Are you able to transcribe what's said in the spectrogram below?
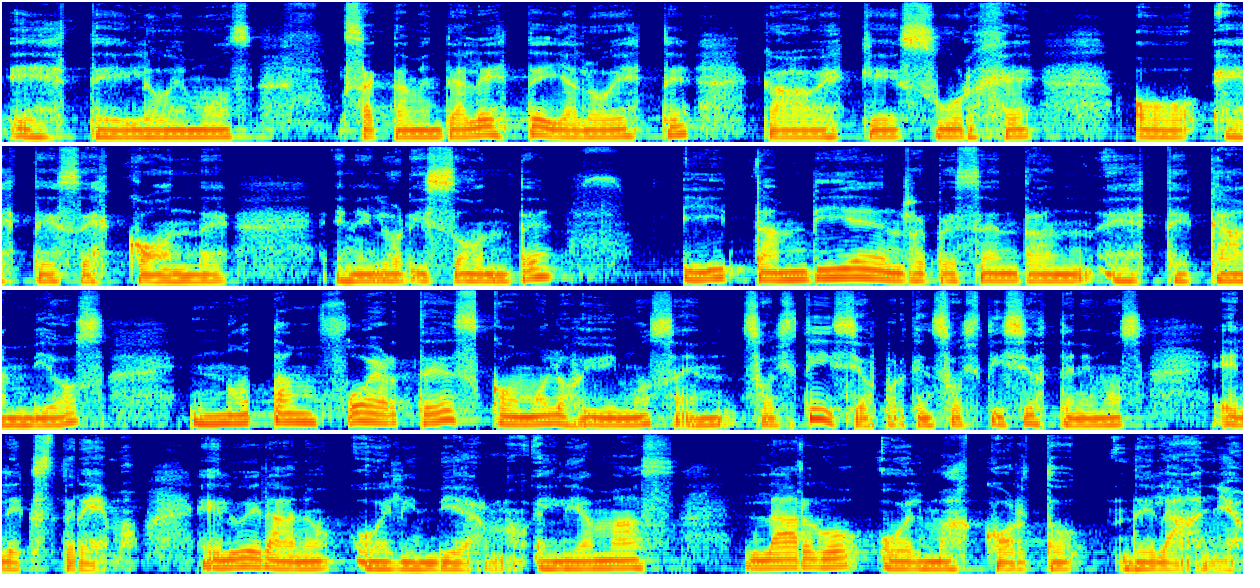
Este, y lo vemos exactamente al este y al oeste cada vez que surge o este, se esconde en el horizonte y también representan este, cambios no tan fuertes como los vivimos en solsticios, porque en solsticios tenemos el extremo, el verano o el invierno, el día más largo o el más corto del año.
